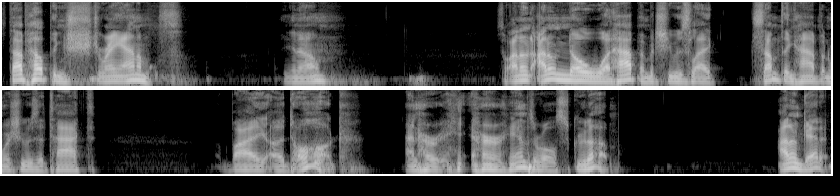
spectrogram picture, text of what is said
Stop helping stray animals. You know. So I don't I don't know what happened, but she was like something happened where she was attacked by a dog and her her hands are all screwed up. I don't get it.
